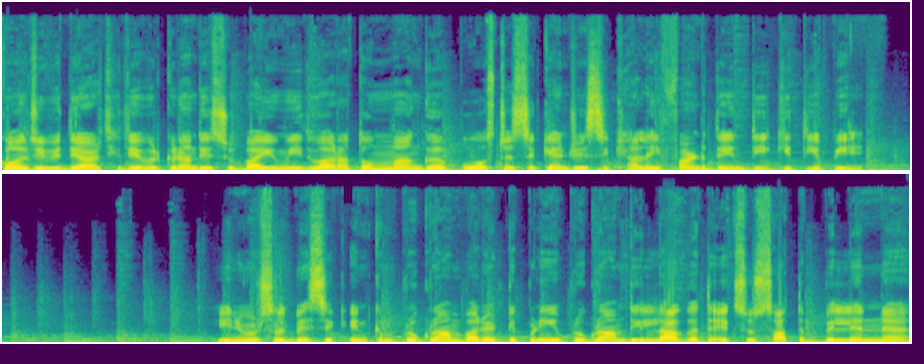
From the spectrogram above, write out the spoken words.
ਕਾਲਜੀ ਵਿਦਿਆਰਥੀ ਤੇ ਵਰਕਰਾਂ ਦੀ ਸੂਬਾਈ ਉਮੀਦਵਾਰਾਂ ਤੋਂ ਮੰਗ ਪੋਸਟ ਸੈਕੰਡਰੀ ਸਿੱਖਿਆ ਲਈ ਫੰਡ ਦੇਣ ਦੀ ਕੀਤੀ ਅਪੀਲ। ਯੂਨੀਵਰਸਲ ਬੇਸਿਕ ਇਨਕਮ ਪ੍ਰੋਗਰਾਮ ਬਾਰੇ ਟਿੱਪਣੀ, ਪ੍ਰੋਗਰਾਮ ਦੀ ਲਾਗਤ 107 ਬਿਲੀਅਨ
